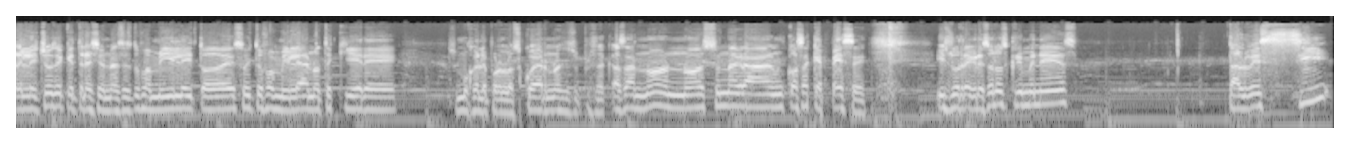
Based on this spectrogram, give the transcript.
el hecho de que traicionaste tu familia y todo eso y tu familia no te quiere, su mujer le pone los cuernos y su casa, no, no es una gran cosa que pese. Y su regreso a los crímenes, tal vez sí,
